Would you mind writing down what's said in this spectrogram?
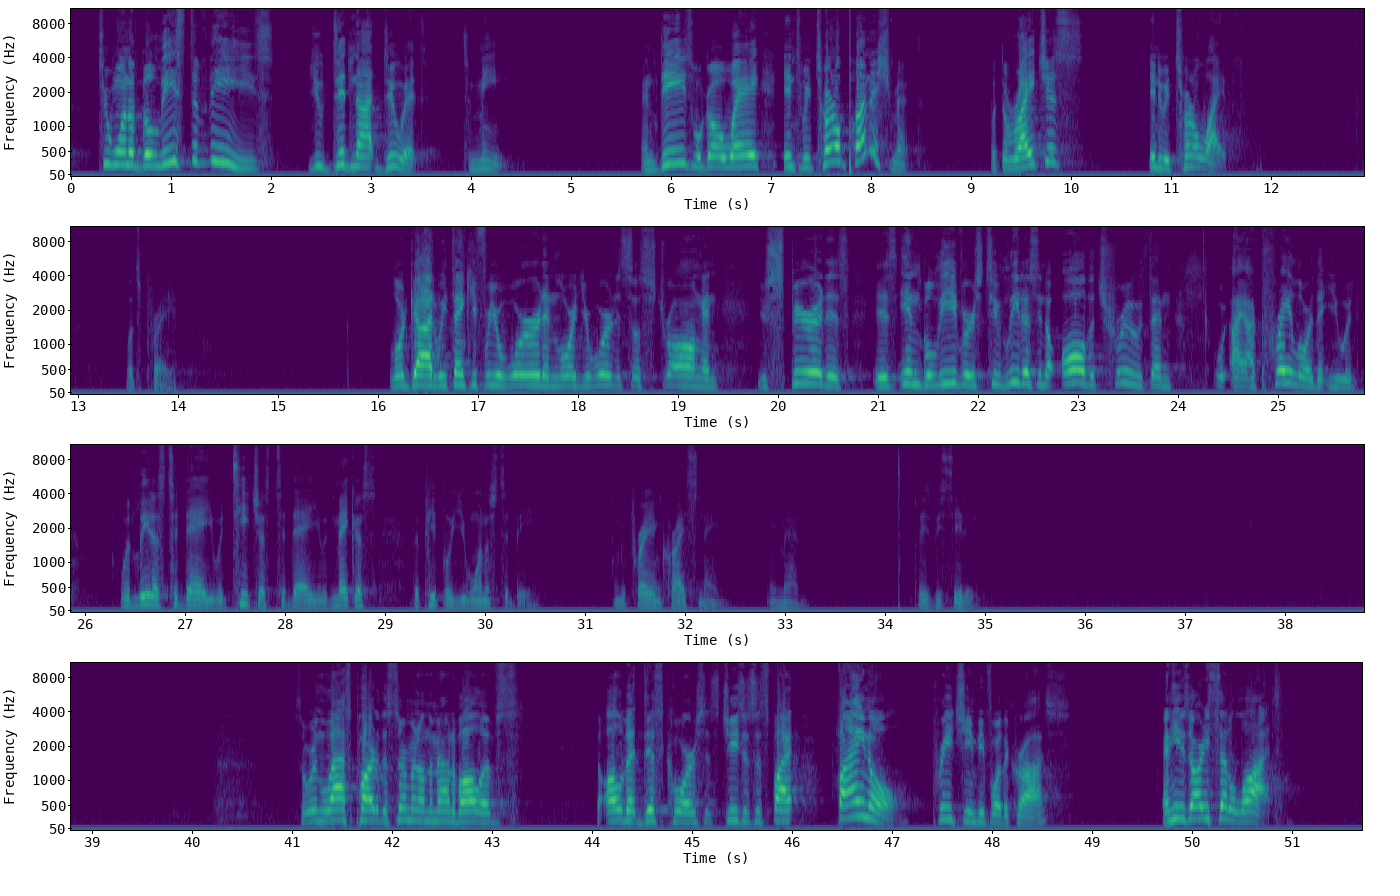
to one of the least of these, you did not do it to me. And these will go away into eternal punishment, but the righteous into eternal life. Let's pray. Lord God, we thank you for your word, and Lord, your word is so strong, and your spirit is, is in believers to lead us into all the truth. And I, I pray, Lord, that you would, would lead us today, you would teach us today, you would make us the people you want us to be. And we pray in Christ's name. Amen. Please be seated. So we're in the last part of the Sermon on the Mount of Olives, the Olivet Discourse. It's Jesus' fi- final preaching before the cross. And he has already said a lot.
